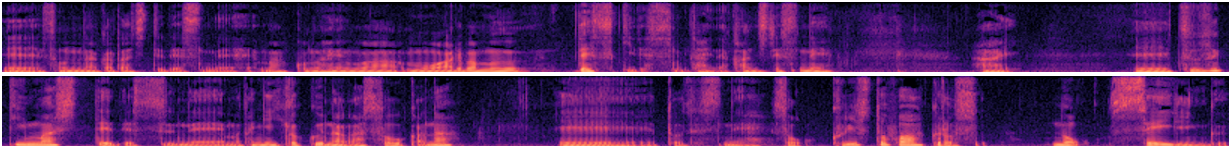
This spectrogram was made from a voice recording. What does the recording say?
えー、そんな形でですね。まあこの辺はもうアルバムで好きですみたいな感じですね。はい、えー、続きましてですね。また2曲流そうかな。えー、っとですね。そう。クリストファー・クロスの「セイリング」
